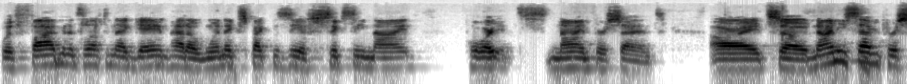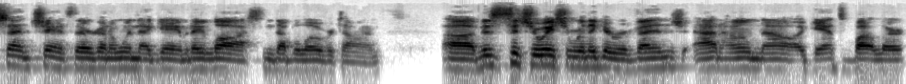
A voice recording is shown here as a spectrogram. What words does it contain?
with five minutes left in that game, had a win expectancy of 69.9%. All right, so 97% chance they were going to win that game, and they lost in double overtime. Uh, this is a situation where they get revenge at home now against Butler.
